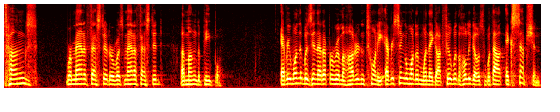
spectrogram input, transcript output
tongues were manifested or was manifested among the people. Everyone that was in that upper room, 120, every single one of them, when they got filled with the Holy Ghost, without exception,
